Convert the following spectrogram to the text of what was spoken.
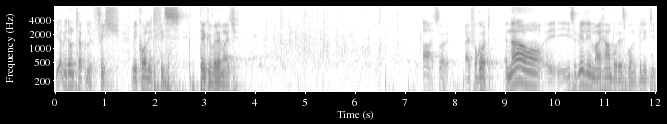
here we don't talk about fish, we call it fish. Thank you very much. Ah, sorry, I forgot. And now it's really my humble responsibility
